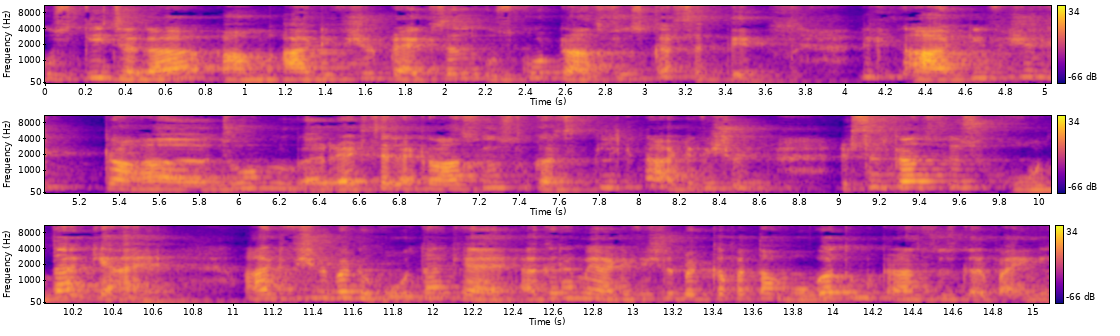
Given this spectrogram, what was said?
उसकी जगह हम आर्टिफिशियल पैक सेल उसको ट्रांसफ्यूज कर सकते हैं। लेकिन आर्टिफिशियल जो हम रेड सेल ट्रांसफ्यूज तो कर सकते हैं, लेकिन आर्टिफिशियल रेड सेल ट्रांसफ्यूज होता क्या है? आर्टिफिशियल ब्लड होता क्या है? अगर हमें आर्टिफिशियल ब्लड का पता होगा तो हम ट्रांसफ्यूज कर पाएँगे।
